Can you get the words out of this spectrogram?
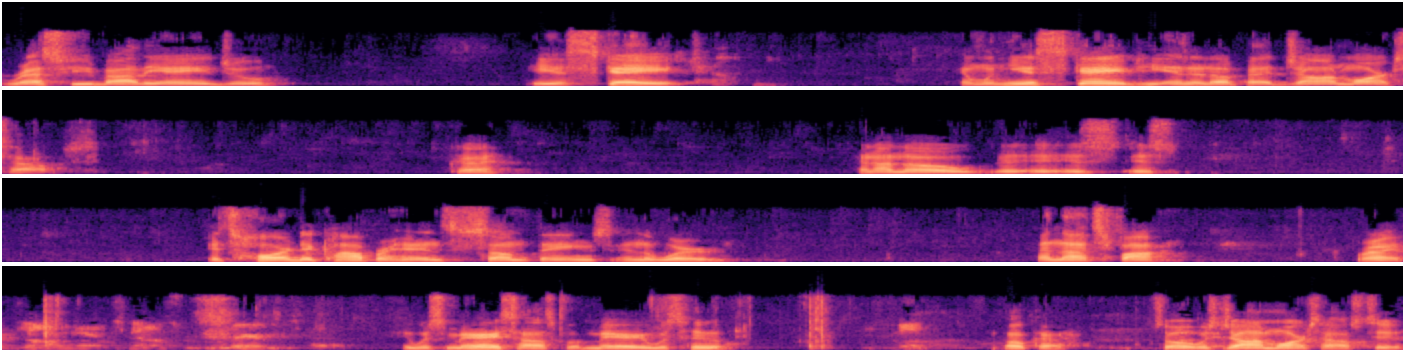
rescued by the angel. He escaped. And when he escaped, he ended up at John Mark's house. Okay? And I know it's, it's it's hard to comprehend some things in the Word, and that's fine, right? John Mark's house was Mary's house. It was Mary's house, but Mary was who? Okay, so it was John Mark's house too,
